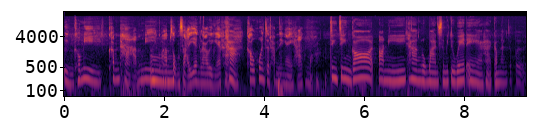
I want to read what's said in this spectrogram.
อื่นเขามีคำถามมีอืมความสงสัยอย่างเราอย่างเงี้ยค่ะค่ะเขาควรจะทำยังไงคะคุณหมอ จริง ๆ ก็ตอนนี้ทางโรงพยาบาลสมิติเวชเองอะค่ะกำลังจะเปิด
